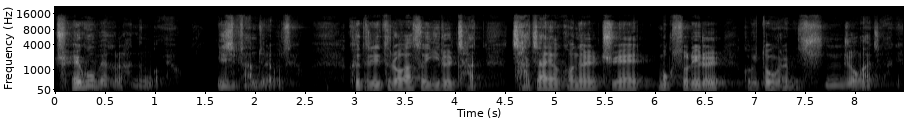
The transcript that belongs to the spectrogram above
죄 고백을 하는 거예요. 23절에 보세요. 그들이 들어가서 이를 차, 차지하여 꺼낼 주의 목소리를 거기 동그라미 순종하지 아니하며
